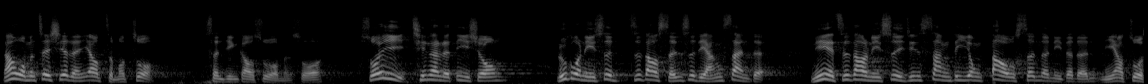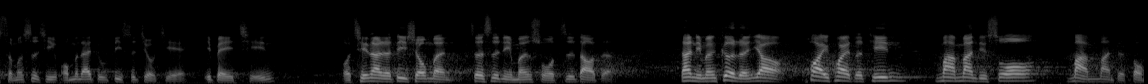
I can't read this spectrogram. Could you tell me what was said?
然后我们这些人要怎么做？圣经告诉我们说：所以，亲爱的弟兄，如果你是知道神是良善的，你也知道你是已经上帝用道生了你的人，你要做什么事情？我们来读第十九节，预备起。我亲爱的弟兄们，这是你们所知道的。但你们个人要快快的听，慢慢的说，慢慢的动。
